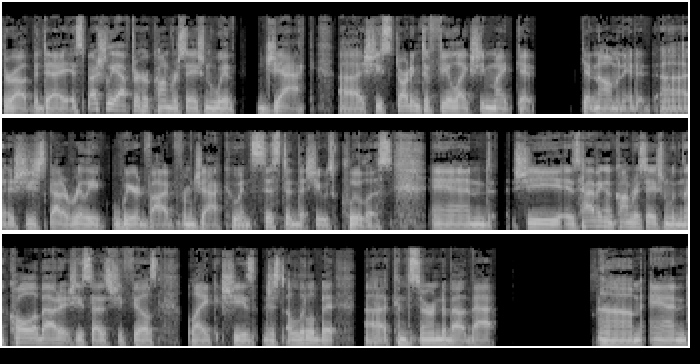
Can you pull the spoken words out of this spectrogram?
throughout the day, especially after her conversation with Jack. Uh, she's starting to feel like she might get get nominated. Uh, she just got a really weird vibe from Jack, who insisted that she was clueless. And she is having a conversation with Nicole about it. She says she feels like she's just a little bit uh, concerned about that. Um, and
